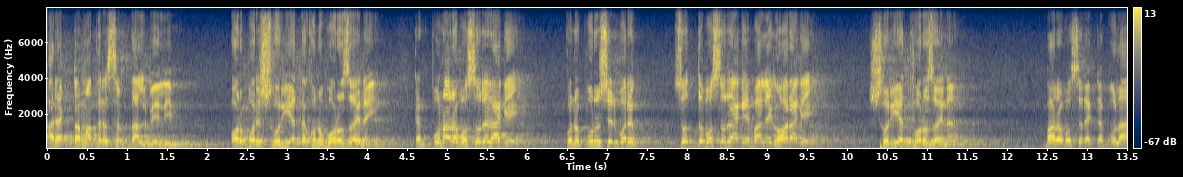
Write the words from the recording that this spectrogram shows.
আর একটা মাদ্রাসার তালবে এলিম। ওর পরে শরিয়াত এখনও বরজ হয় নাই। কারণ পনেরো বছরের আগে, কোনো পুরুষের পরে চোদ্দ বছরের আগে, বালে ঘর আগে শরিয়াত ফরজ হয় না। বারো বছর একটা পোলা,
